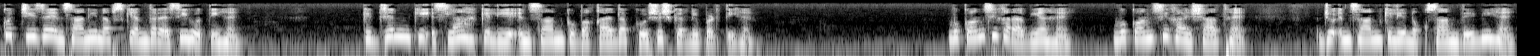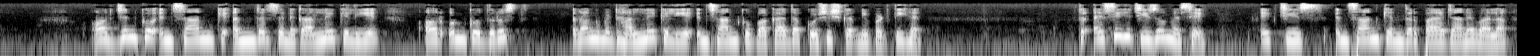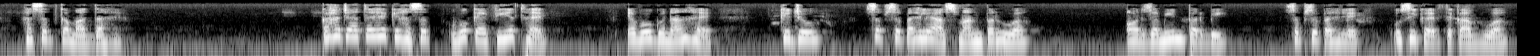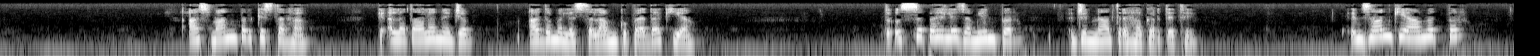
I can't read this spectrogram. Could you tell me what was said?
کچھ چیزیں انسانی نفس کے اندر ایسی ہوتی ہیں کہ جن کی اصلاح کے لیے انسان کو باقاعدہ کوشش کرنی پڑتی ہے۔ وہ کون سی خرابیاں ہیں؟ وہ کون سی خواہشات ہیں جو انسان کے لیے نقصان دہ بھی ہیں؟ اور جن کو انسان کے اندر سے نکالنے کے لیے اور ان کو درست رنگ میں ڈھالنے کے لیے انسان کو باقاعدہ کوشش کرنی پڑتی ہے۔ تو ایسی ہی چیزوں میں سے ایک چیز انسان کے اندر پایا جانے والا حسد کا مادہ ہے۔ کہا جاتا ہے کہ حسد وہ کیفیت ہے یا وہ گناہ ہے کہ جو سب سے پہلے آسمان پر ہوا اور زمین پر بھی سب سے پہلے اسی کا ارتکاب ہوا۔ آسمان پر کس طرح کہ اللہ تعالی نے جب آدم علیہ السلام کو پیدا کیا، تو اس سے پہلے زمین پر جنات رہا کرتے تھے۔ انسان کی آمد پر،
